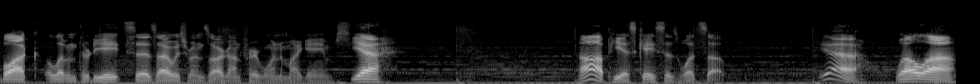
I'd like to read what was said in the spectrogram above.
Block 1138 says I always run Zargon for everyone in my games. Yeah. Ah, PSK says what's up. Yeah. Well, uh,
